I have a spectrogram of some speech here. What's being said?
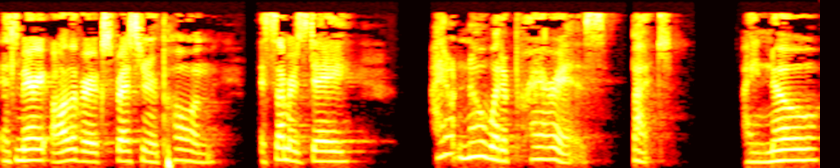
As Mary Oliver expressed in her poem, A Summer's Day, I don't know what a prayer is, but I know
